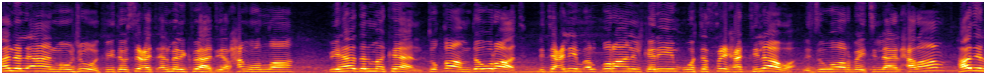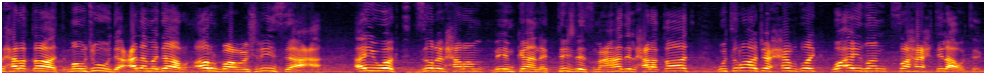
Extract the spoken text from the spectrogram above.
أنا الآن موجود في توسعة الملك فهد يرحمه الله. في هذا المكان تقام دورات لتعليم القرآن الكريم وتصحيح التلاوة لزوار بيت الله الحرام. هذه الحلقات موجودة على مدار 24 ساعة. أي وقت تزور الحرم بإمكانك تجلس مع هذه الحلقات وتراجع حفظك وأيضا تصحح تلاوتك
